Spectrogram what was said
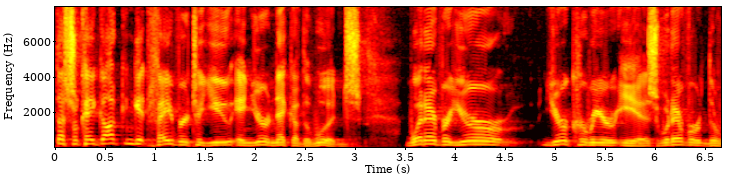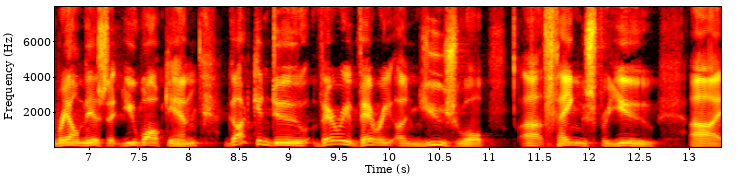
That's okay. God can get favor to you in your neck of the woods. Whatever your your career is, whatever the realm is that you walk in, God can do very, very unusual uh, things for you uh,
